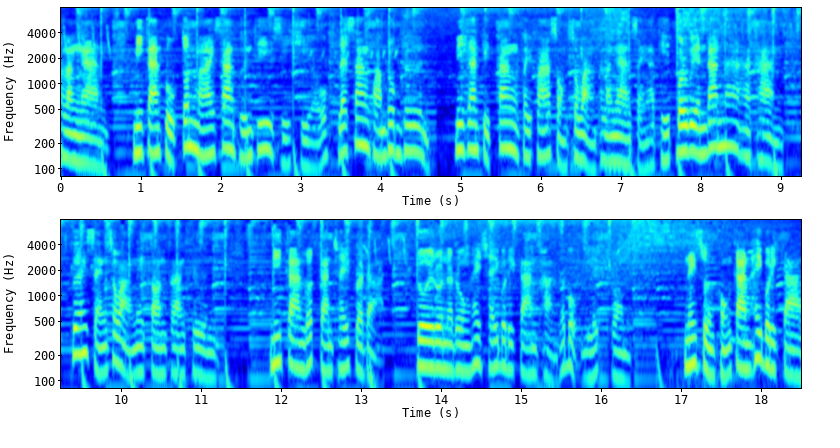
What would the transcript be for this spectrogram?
พลังงาน มีการปลูกต้นไม้สร้างพื้นที่สีเขียว และสร้างความร่มรื่น มีการติดตั้งไฟฟ้าส่องสว่างพลังงานแสงอาทิตย์ บริเวณด้านหน้าอาคาร เพื่อให้แสงสว่างในตอนกลางคืน มีการลดการใช้กระดาษ โดยรณรงค์ให้ใช้บริการผ่านระบบอิเล็กทรอนิกส์ ในส่วนของการให้บริการ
